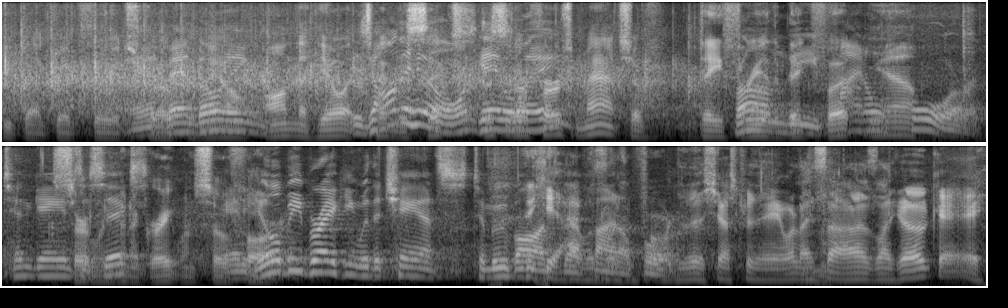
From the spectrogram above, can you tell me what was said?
Keep that good fluid stroke. Van And now on the hill at 10 on to the hill, 6. one This game is our first match of day three of the From Big the Foot. final Yeah. four, 10 games to Certainly six. been a great one so and far. he'll be breaking with a chance to move on yeah, to I that was final looking forward four. to this yesterday. When I saw, it, I was like, okay,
